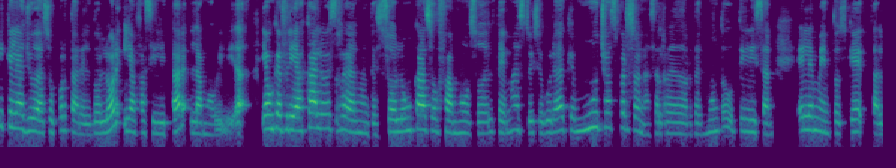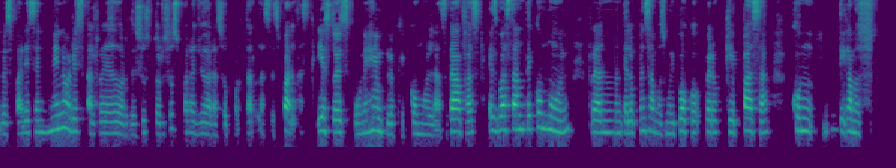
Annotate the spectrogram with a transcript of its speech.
y que le ayuda a soportar el dolor y a facilitar la movilidad. Y aunque Frida Kahlo es realmente solo un caso famoso del tema, estoy segura de que muchas personas alrededor del mundo utilizan elementos que tal vez parecen menores alrededor de sus torsos para ayudar a soportar las espaldas. Y esto es un ejemplo que como las gafas es bastante común, realmente lo pensamos muy poco, pero ¿qué pasa con, digamos,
